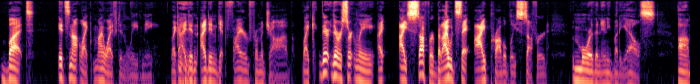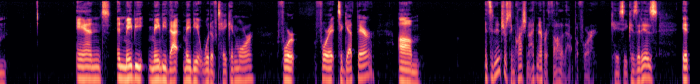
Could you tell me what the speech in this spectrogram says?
but it's not like my wife didn't leave me like I didn't I didn't get fired from a job. Like there there are certainly I I suffered but I would say I probably suffered more than anybody else. Um and and maybe maybe that maybe it would have taken more for for it to get there. Um it's an interesting question. I'd never thought of that before casey because it is it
